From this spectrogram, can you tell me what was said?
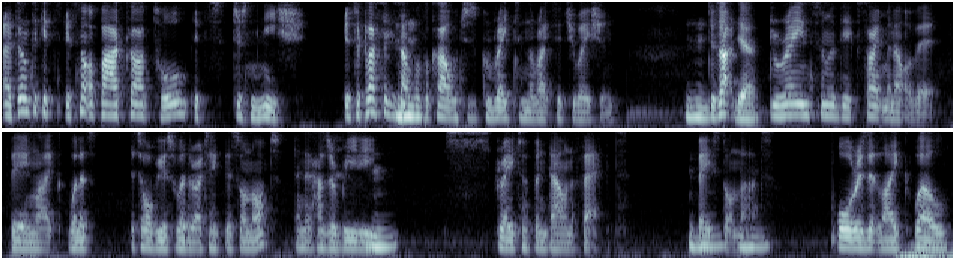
I don't think it's it's not a bad card at all. It's just niche. It's a classic example mhm. of a card which is great in the right situation. Mm-hmm. Does that Yeah. drain some of the excitement out of it? Being like, well, it's it's obvious whether I take this or not, and it has a really mm-hmm. straight up and down effect mm-hmm. based on that. Mm-hmm. Or is it like, well,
